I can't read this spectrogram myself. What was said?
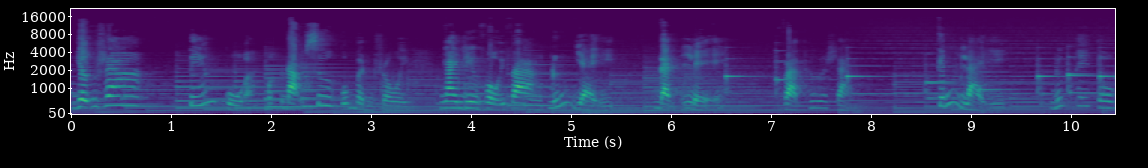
nhận ra tiếng của bậc đạo sư của mình rồi, ngài liền vội vàng đứng dậy, đảnh lễ và thưa rằng, kính lạy đức thế tôn,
